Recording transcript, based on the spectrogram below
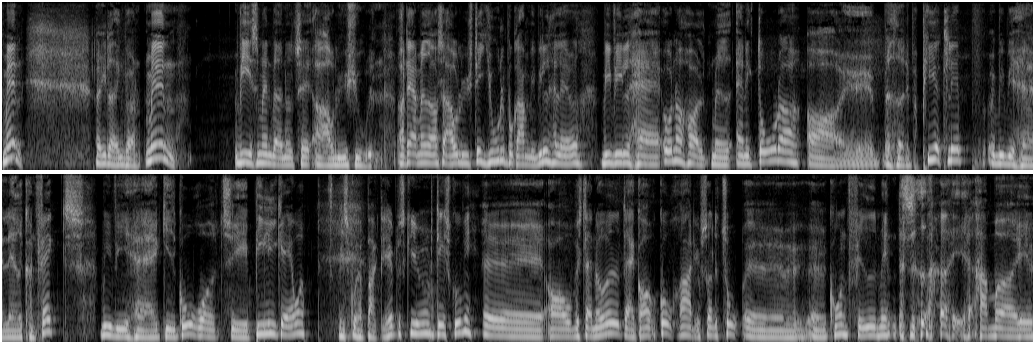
Men, og I lavede ingen børn. Men, vi har simpelthen været nødt til at aflyse julen. Og dermed også aflyse det juleprogram, vi ville have lavet. Vi ville have underholdt med anekdoter og, øh, hvad hedder det, papirklip. Vi ville have lavet konfekt. Vi ville have givet god råd til billige gaver. Vi skulle have bagt æbleskiver. Det skulle vi. Øh, og hvis der er noget, der er go- god radio, så er det to øh, øh, kornfede mænd, der sidder og hammer, øh,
